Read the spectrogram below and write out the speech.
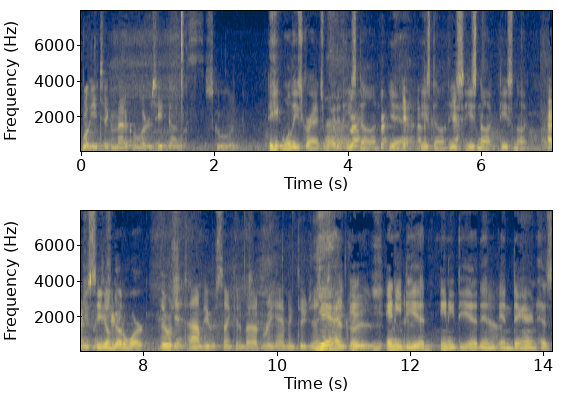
Will he take a medical, or is he done with schooling? He, well, he's graduated. He's Right, done. right. Yeah, Yeah, okay. he's done. He's Yeah. he's not. He's not. I He's, just he don't sure. go to work. There was Yeah. a time he was thinking about rehabbing through James Yeah, Andrews. and, and he did, and he did, and, Yeah. and Darrin has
